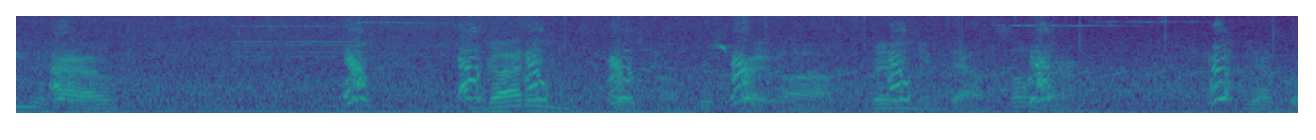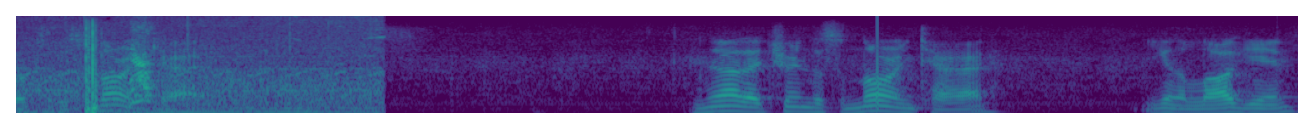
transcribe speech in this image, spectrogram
you have gotten those numbers, right, uh, writing down somewhere, you gotta go to the Sonoran CAD. Now that you're in the Sonoran CAD, you're gonna log in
